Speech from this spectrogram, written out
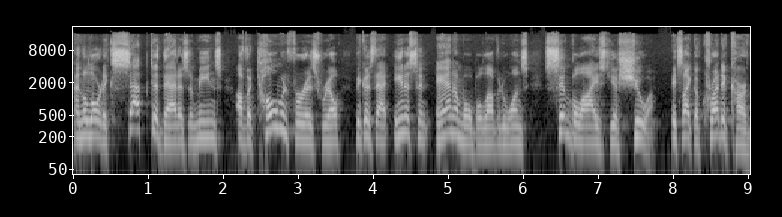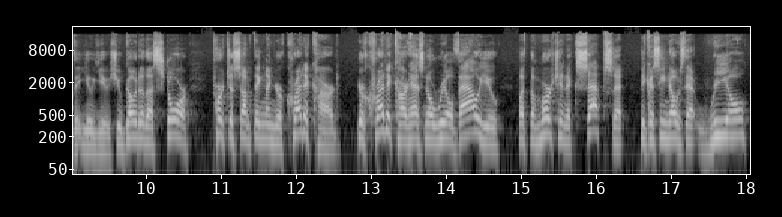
And the Lord accepted that as a means of atonement for Israel because that innocent animal, beloved ones, symbolized Yeshua. It's like a credit card that you use. You go to the store, purchase something on your credit card, Your credit card has no real value, but the merchant accepts it because he knows that real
